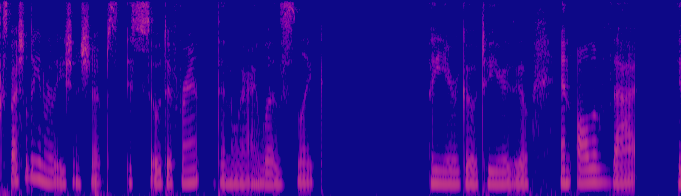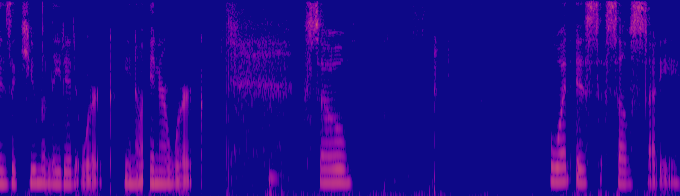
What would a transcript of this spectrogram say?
especially in relationships, is so different than where I was like a year ago, two years ago. And all of that is accumulated work, you know, inner work. So, what is self study?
